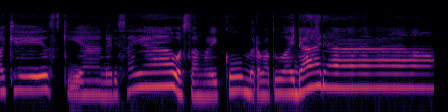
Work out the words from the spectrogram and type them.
Oke, okay, sekian dari saya. Wassalamualaikum warahmatullahi wabarakatuh.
